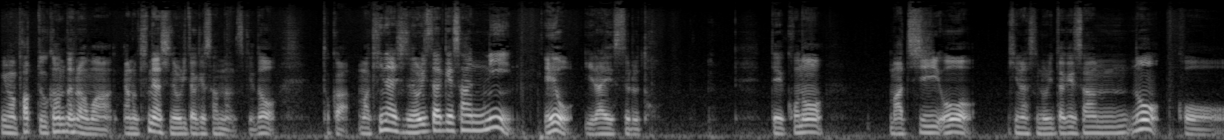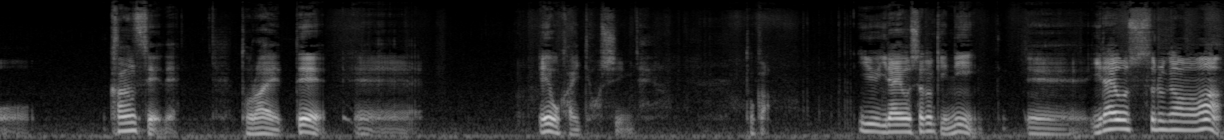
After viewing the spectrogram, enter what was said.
今パッと浮かんだのは、まあ、あの、木梨憲武さんなんですけど、とか、まあ、木梨憲武さんに絵を依頼すると。で、この街を、木梨憲武さんの、こう、感性で捉えて、えー、絵を描いてほしいみたいな。とか、いう依頼をしたときに、えー、依頼をする側は、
